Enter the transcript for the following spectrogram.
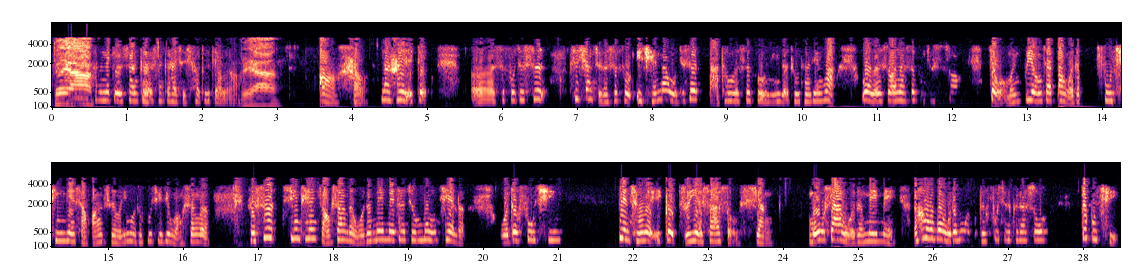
对呀他，的那个三个三个孩子超度掉了哦。对呀，哦，好，那还有一个，呃，师傅就是是这样子的，师傅，以前呢，我就是打通了师傅您的图腾电话，问了说，那师傅就是说，叫我们不用再帮我的父亲念小房子了，因为我的父亲已经往生了。可是今天早上的我的妹妹，她就梦见了我的父亲变成了一个职业杀手，想谋杀我的妹妹。然后呢，我的母我的父亲就跟他说，对不起，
